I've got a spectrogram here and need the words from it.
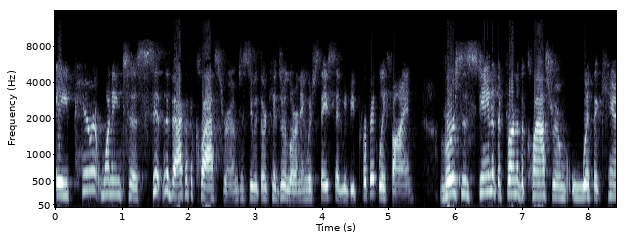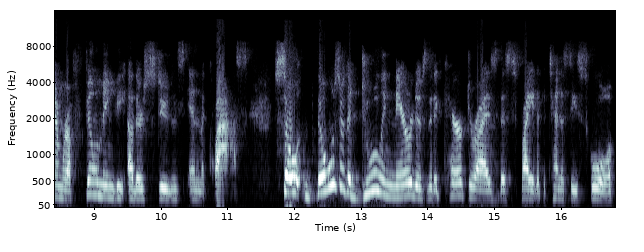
a parent wanting to sit in the back of the classroom to see what their kids are learning, which they said would be perfectly fine, versus stand at the front of the classroom with a camera filming the other students in the class. So those are the dueling narratives that have characterized this fight at the Tennessee school.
